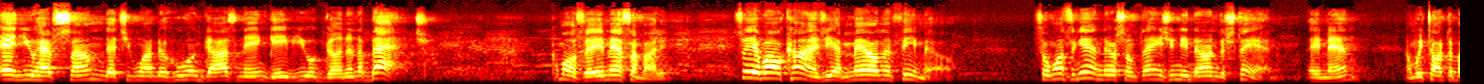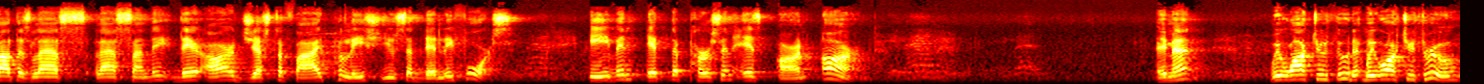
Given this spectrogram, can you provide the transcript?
and you have some that you wonder who in God's name gave you a gun and a badge. Come on, say amen, somebody. So you have all kinds. You have male and female. So once again, there are some things you need to understand. Amen and we talked about this last, last Sunday, there are justified police use of deadly force, even if the person is unarmed. Amen. We walked you through. We walked you through,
